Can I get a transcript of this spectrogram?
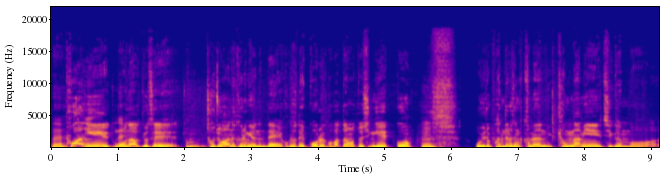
네. 포항이 네. 워낙 요새 좀 저조하는 흐름이었는데 거기서 네 골을 뽑았던 것도 신기했고 음. 오히려 반대로 생각하면 경남이 지금 뭐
